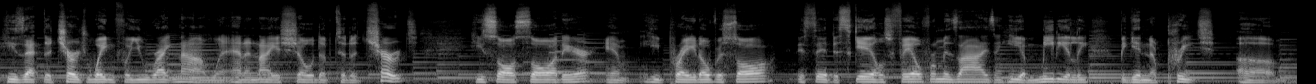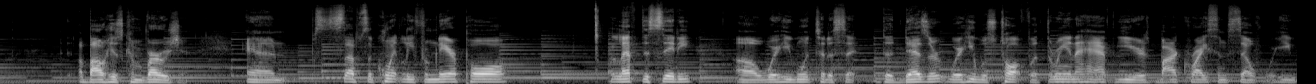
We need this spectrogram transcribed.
he's at the church waiting for you right now. When Ananias showed up to the church, he saw Saul there and he prayed over Saul. It said the scales fell from his eyes and he immediately began to preach um, about his conversion. And subsequently, from there, Paul left the city uh, where he went to the, the desert where he was taught for three and a half years by Christ himself, where he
